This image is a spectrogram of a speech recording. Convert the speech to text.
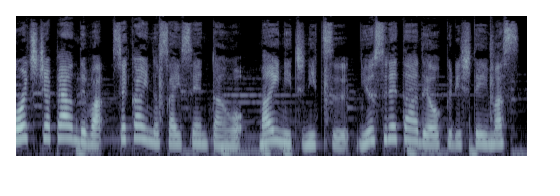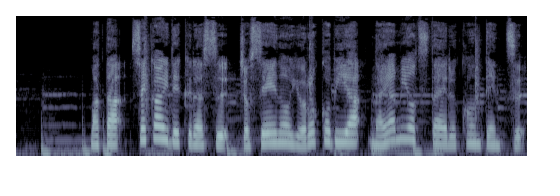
Quartz Japan では世界の最先端を毎日2通ニュースレターでお送りしています。また、世界で暮らす女性の喜びや悩みを伝えるコンテンツ、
